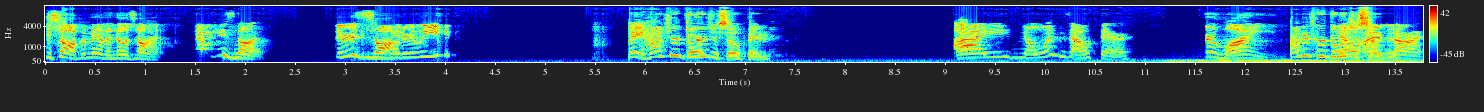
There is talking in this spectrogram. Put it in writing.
Hey, stop, Amanda. No, it's not. No, he's not. There's literally. Wait, how'd your door just open? I. No one's out there. You're lying. How did her door no, just I'm not.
